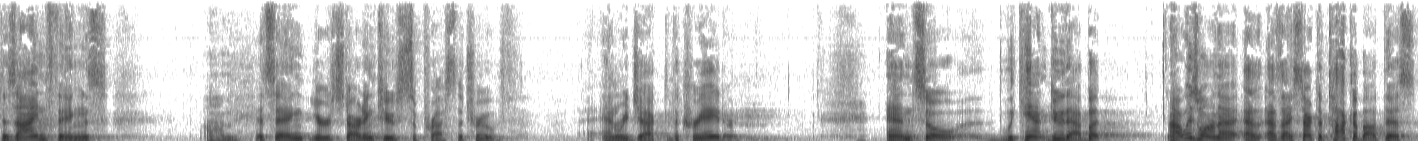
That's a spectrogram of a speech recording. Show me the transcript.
designed things, um, it's saying you're starting to suppress the truth and reject the Creator. And so we can't do that. But I always want to, as, as, I start to talk about this,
